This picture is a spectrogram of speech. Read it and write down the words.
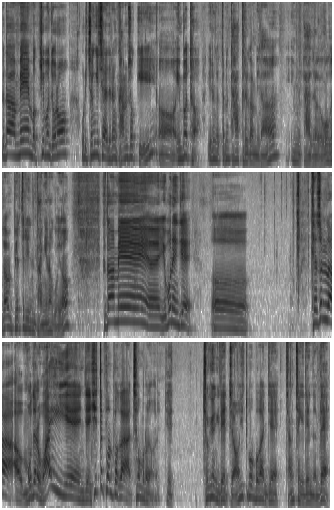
그 다음에 뭐 기본적으로 우리 전기차들은 감속기, 어, 인버터 이런 것들은 다 들어갑니다. 거다 들어가고 그 다음에 배터리는 당연하고요. 그 다음에 이번에 이제 어 테슬라 어, 모델 Y에 이제 히트 펌프가 처음으로 이제 적용이 됐죠. 히트 펌프가 이제 장착이 됐는데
